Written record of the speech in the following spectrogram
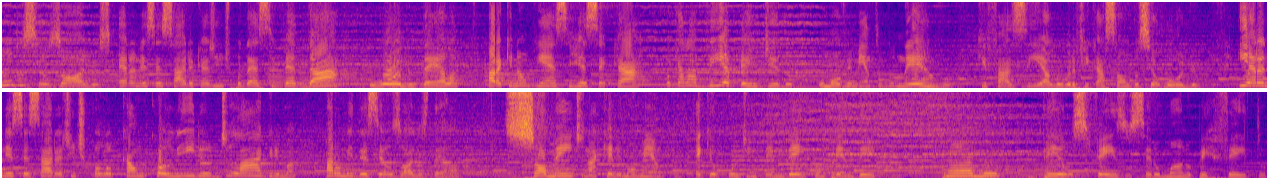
um dos seus olhos era necessário que a gente pudesse vedar o olho dela para que não viesse ressecar, porque ela havia perdido o movimento do nervo que fazia a lubrificação do seu olho. E era necessário a gente colocar um colírio de lágrima para umedecer os olhos dela. Somente naquele momento é que eu pude entender e compreender como Deus fez o ser humano perfeito.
